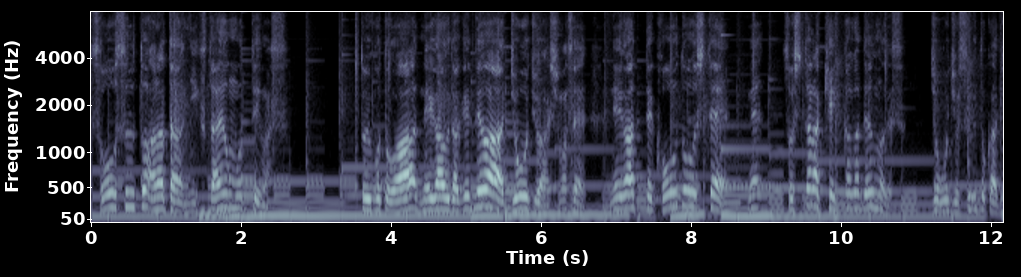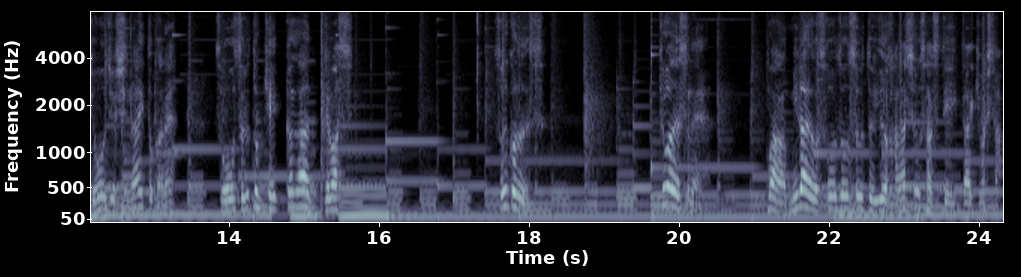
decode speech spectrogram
そうするとあなたは肉体を持っています。ということは、願うだけでは成就はしません。願って行動して、ね。そしたら結果が出るのです。成就するとか成就しないとかね。そうすると結果が出ます。そういうことです。今日はですね、まあ、未来を想像するという話をさせていただきました。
